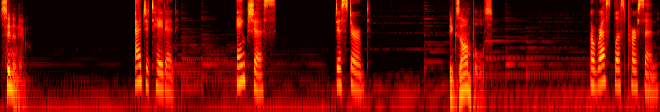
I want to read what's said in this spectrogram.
Synonym Agitated, Anxious, Disturbed. Examples A restless person.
